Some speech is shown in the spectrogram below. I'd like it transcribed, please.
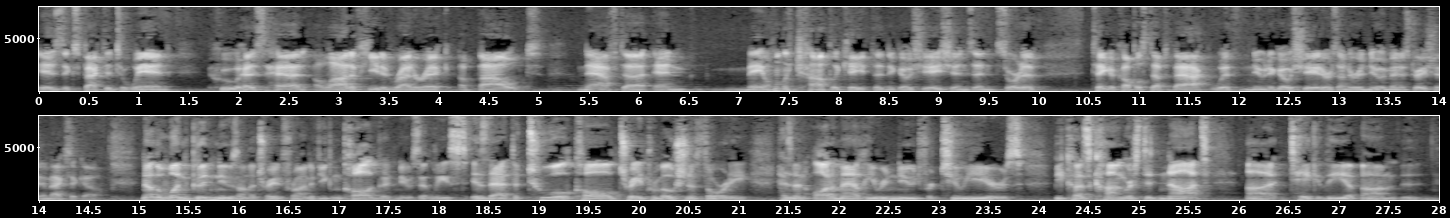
is expected to win, who has had a lot of heated rhetoric about NAFTA and may only complicate the negotiations and sort of take a couple steps back with new negotiators under a new administration in Mexico. Now, the one good news on the trade front, if you can call it good news at least, is that the tool called Trade Promotion Authority has been automatically renewed for two years because Congress did not. Uh, take the um,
